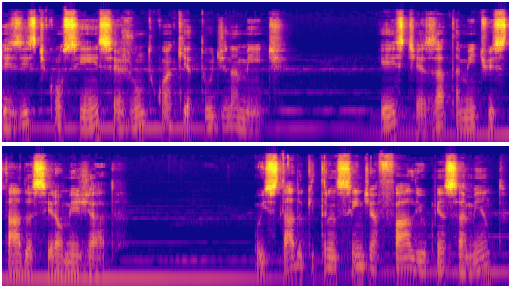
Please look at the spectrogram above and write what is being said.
Existe consciência junto com a quietude na mente. Este é exatamente o estado a ser almejado. O estado que transcende a fala e o pensamento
